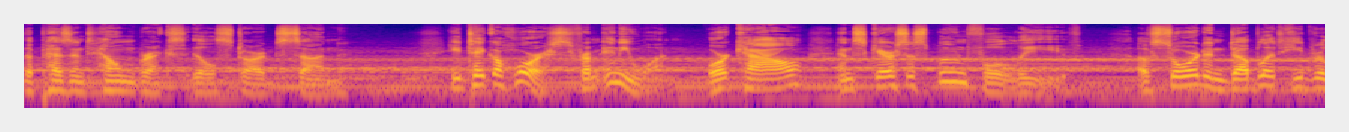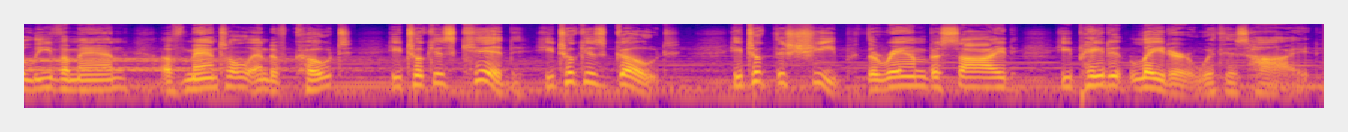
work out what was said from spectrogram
the peasant Helmbrecht's ill starred son. He'd take a horse from anyone, or cow, and scarce a spoonful leave. Of sword and doublet he'd relieve a man, of mantle and of coat. He took his kid, he took his goat, he took the sheep, the ram beside, he paid it later with his hide.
